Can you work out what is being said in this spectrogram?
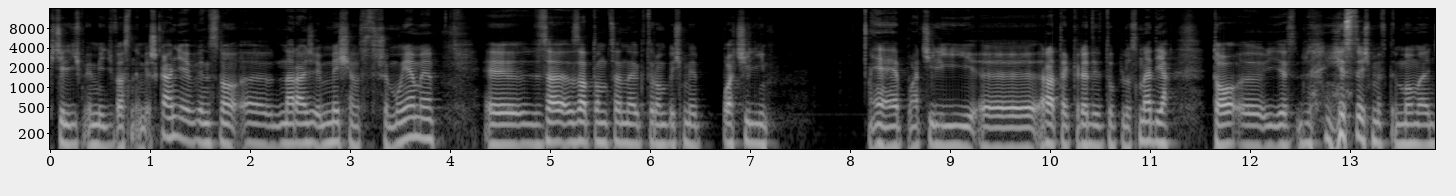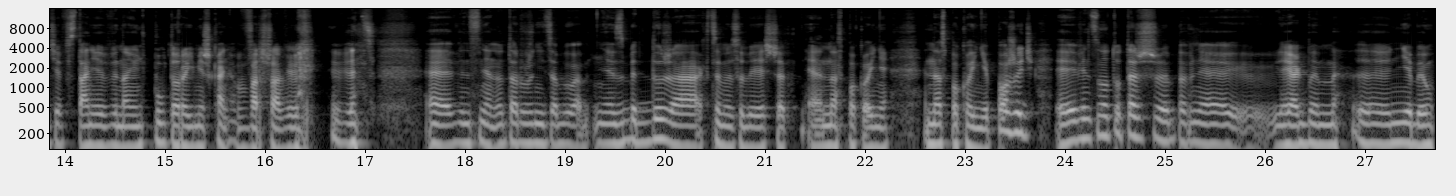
chcieliśmy mieć własne mieszkanie, więc no, na razie my się wstrzymujemy za, za tą cenę, którą byśmy płacili E, płacili e, ratę kredytu plus media, to e, jest, jesteśmy w tym momencie w stanie wynająć półtorej mieszkania w Warszawie, więc, więc nie, no ta różnica była zbyt duża, chcemy sobie jeszcze na spokojnie, na spokojnie pożyć, więc no to też pewnie jakbym nie był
